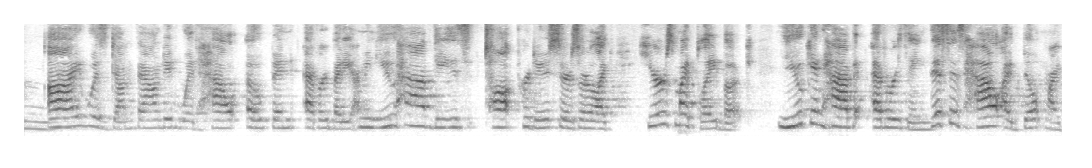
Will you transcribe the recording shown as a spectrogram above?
Mm. i was dumbfounded with how open everybody i mean you have these top producers are like here's my playbook. You can have everything. This is how i built my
